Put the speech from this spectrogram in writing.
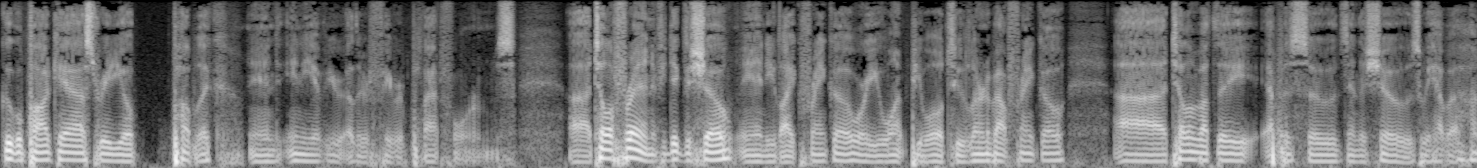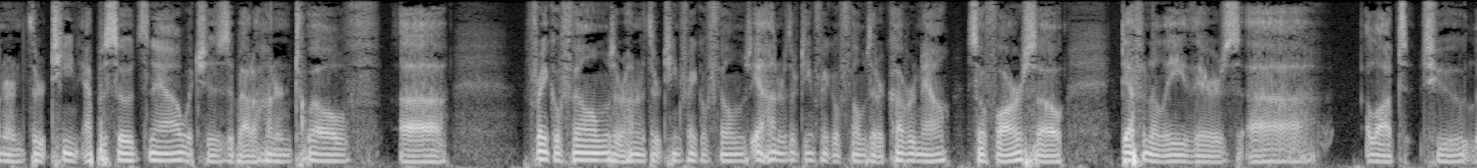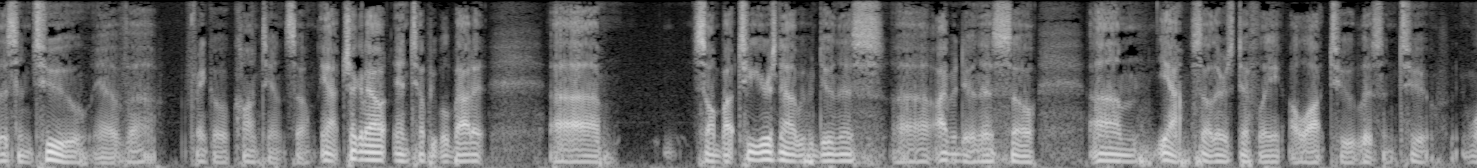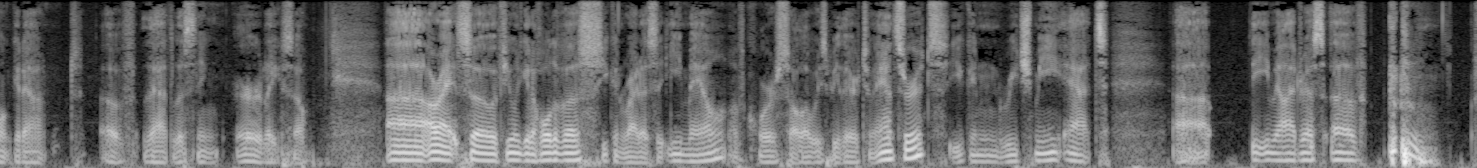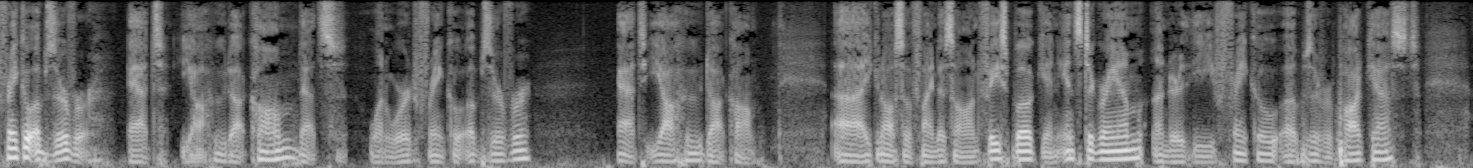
Google Podcast, Radio Public, and any of your other favorite platforms. Uh, tell a friend if you dig the show and you like Franco or you want people to learn about Franco. Uh, tell them about the episodes and the shows. We have 113 episodes now, which is about 112 uh, Franco films or 113 Franco films. Yeah, 113 Franco films that are covered now so far. So definitely there's uh, a lot to listen to of uh, Franco content. So yeah, check it out and tell people about it. Uh, so about two years now that we've been doing this. Uh, I've been doing this. So um, yeah, so there's definitely a lot to listen to. You won't get out of that listening early. So. Uh, all right, so if you want to get a hold of us, you can write us an email. Of course, I'll always be there to answer it. You can reach me at uh, the email address of Franco Observer at yahoo.com. That's one word, Franco Observer at yahoo.com. Uh, you can also find us on Facebook and Instagram under the Franco Observer Podcast.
